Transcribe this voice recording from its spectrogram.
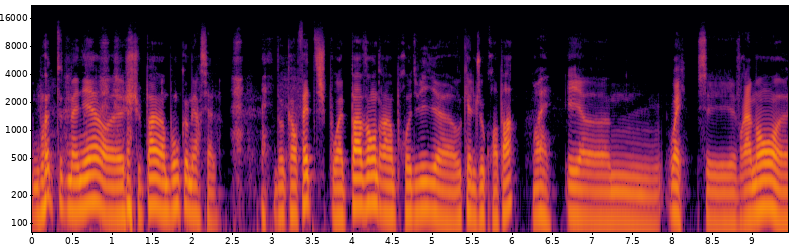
Moi, de toute manière, je euh, je suis pas un bon commercial. Donc en fait, je pourrais pas vendre un produit euh, auquel je crois pas. Ouais. Et ouais, c'est vraiment.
